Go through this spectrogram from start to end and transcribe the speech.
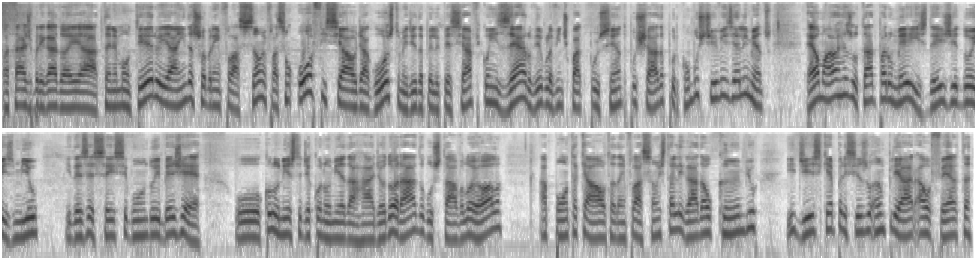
Boa tarde, obrigado aí a Tânia Monteiro. E ainda sobre a inflação, a inflação oficial de agosto, medida pelo IPCA, ficou em 0,24%, puxada por combustíveis e alimentos é o maior resultado para o mês desde 2016, segundo o IBGE. O colunista de economia da Rádio Eldorado, Gustavo Loyola, aponta que a alta da inflação está ligada ao câmbio e diz que é preciso ampliar a oferta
